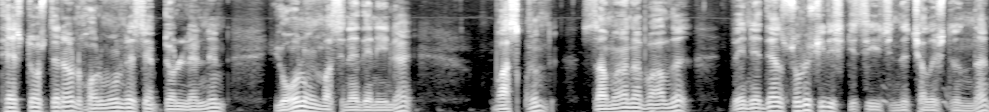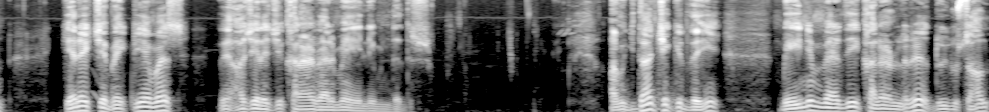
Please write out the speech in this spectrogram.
testosteron hormon reseptörlerinin yoğun olması nedeniyle baskın, zamana bağlı ve neden sonuç ilişkisi içinde çalıştığından gerekçe bekleyemez ve aceleci karar verme eğilimindedir. Amigdal çekirdeği beynin verdiği kararları duygusal,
